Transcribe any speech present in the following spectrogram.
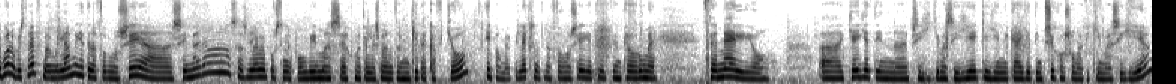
Λοιπόν, επιστρέφουμε. Μιλάμε για την αυτογνωσία σήμερα. Σας λέμε πως στην εκπομπή μας έχουμε καλεσμένο τον Νικήτα Καφιό. Είπαμε, επιλέξαμε την αυτογνωσία γιατί την θεωρούμε θεμέλιο και για την ε, ψυχική μας υγεία και γενικά για την ψυχοσωματική μας υγεία.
